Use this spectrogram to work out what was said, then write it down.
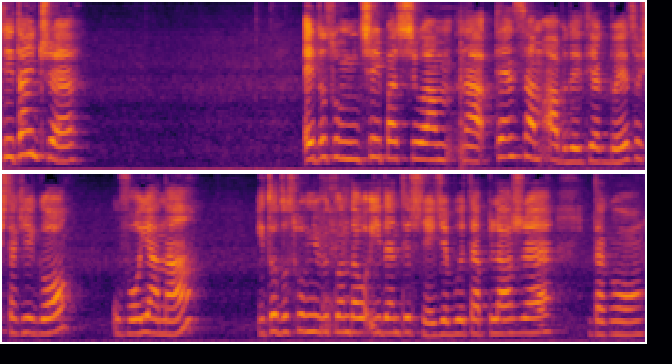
Ty tańczę! Ej, dosłownie dzisiaj patrzyłam na ten sam update, jakby coś takiego u Wojana. I to dosłownie wyglądało identycznie, gdzie były te plaże i taką.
